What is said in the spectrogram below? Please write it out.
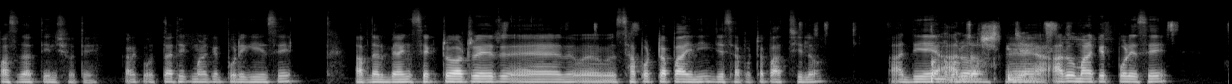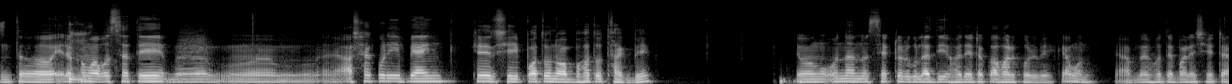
পাঁচ হাজার তিনশোতে কারণ অত্যাধিক মার্কেট পড়ে গিয়েছে আপনার ব্যাংক সেক্টরের সাপোর্টটা পায়নি যে সাপোর্টটা পাচ্ছিল। আর দিয়ে আরও 49, জি। আরও মার্কেট পড়েছে। তো এরকম অবস্থাতে আশা করি ব্যাংকের সেই পতন অব্যাহত থাকবে। এবং অন্যান্য সেক্টরগুলো দিয়ে হয়তো এটা কভার করবে। কেমন? আপনার হতে পারে সেটা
